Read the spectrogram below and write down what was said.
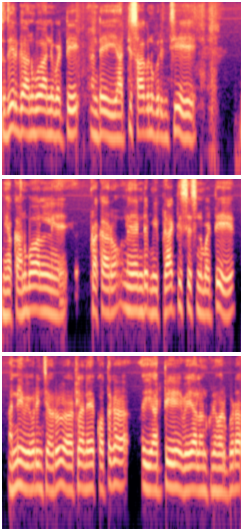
సుదీర్ఘ అనుభవాన్ని బట్టి అంటే ఈ అరటి సాగును గురించి మీ యొక్క అనుభవాలని ప్రకారం లేదంటే మీ ప్రాక్టీసెస్ని బట్టి అన్నీ వివరించారు. అట్లానే కొత్తగా ఈ అరటి వేయాలనుకునే వారికి కూడా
